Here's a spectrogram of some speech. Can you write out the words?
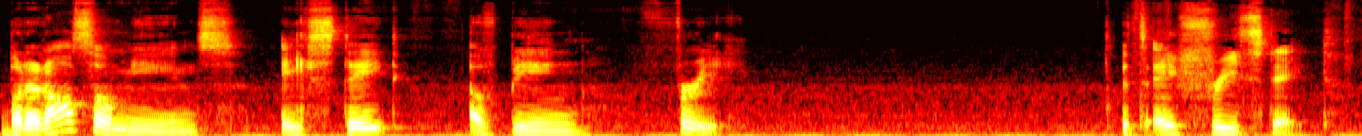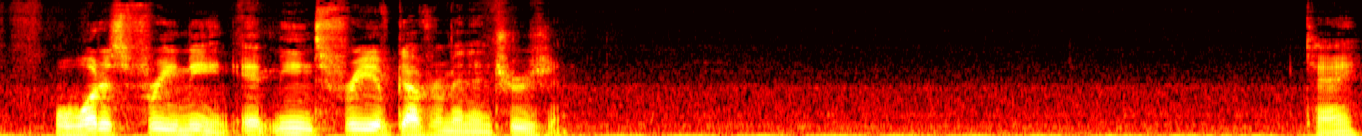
But it also means a state of being free. It's a free state. Well, what does free mean? It means free of government intrusion. Okay?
